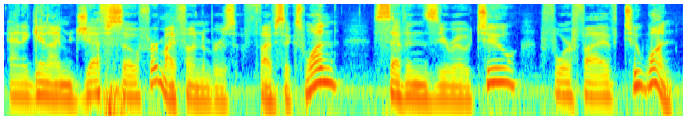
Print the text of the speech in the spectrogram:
And again, I'm Jeff Sophir. My phone number is 561 702 4521.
